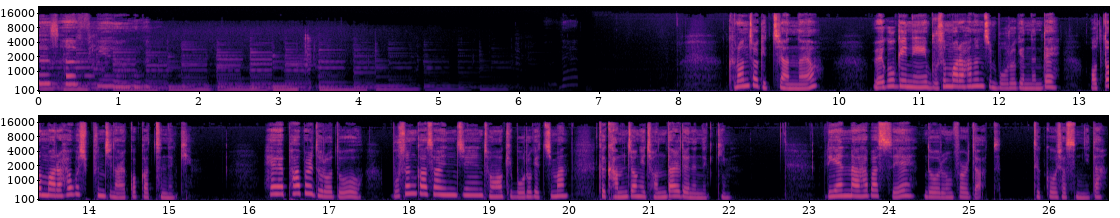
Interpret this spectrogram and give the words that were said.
Pieces of you. 그런 적 있지 않나요? 외국인이 무슨 말을 하는지 모르겠는데 어떤 말을 하고 싶은지는 알것 같은 느낌. 해외 팝을 들어도 무슨 가사인진 정확히 모르겠지만 그 감정이 전달되는 느낌. 리엔나 하바스의 No Room for Doubt 듣고 오셨습니다.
